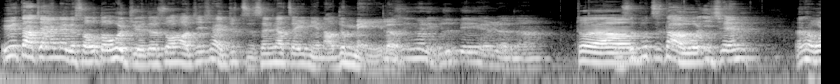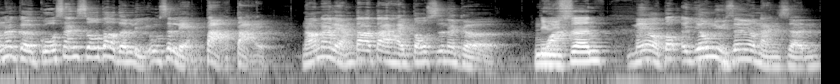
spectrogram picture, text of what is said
因为大家那个时候都会觉得说好，接下来就只剩下这一年，然后就没了。是因为你不是边缘人啊。我对啊我是，不知道，我以前，呃，我那个国三收到的礼物是两大袋，然后那两大袋还都是那个女生没有都、呃有女生有男生，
